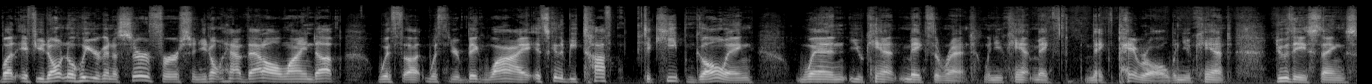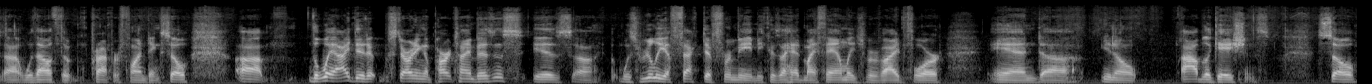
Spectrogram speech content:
But if you don't know who you're going to serve first and you don't have that all lined up with uh, with your big why it's going to be tough to keep going when you can't make the rent when you can't make make payroll when you can't do these things uh, without the proper funding. So uh, the way I did it, starting a part-time business, is uh, was really effective for me because I had my family to provide for, and uh, you know, obligations. So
